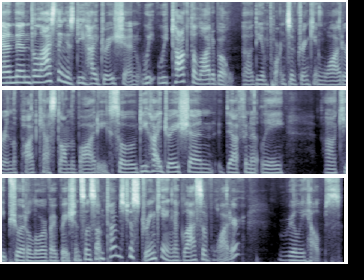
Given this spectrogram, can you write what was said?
And then the last thing is dehydration. We, we talked a lot about uh, the importance of drinking water in the podcast on the body. So dehydration definitely uh, keeps you at a lower vibration. So sometimes just drinking a glass of water really helps.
